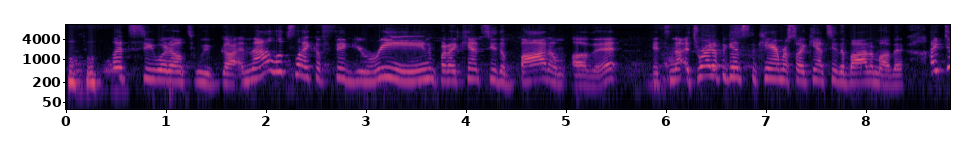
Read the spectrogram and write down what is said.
Let's see what else we've got. And that looks like a figurine, but I can't see the bottom of it. It's not it's right up against the camera, so I can't see the bottom of it. I do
